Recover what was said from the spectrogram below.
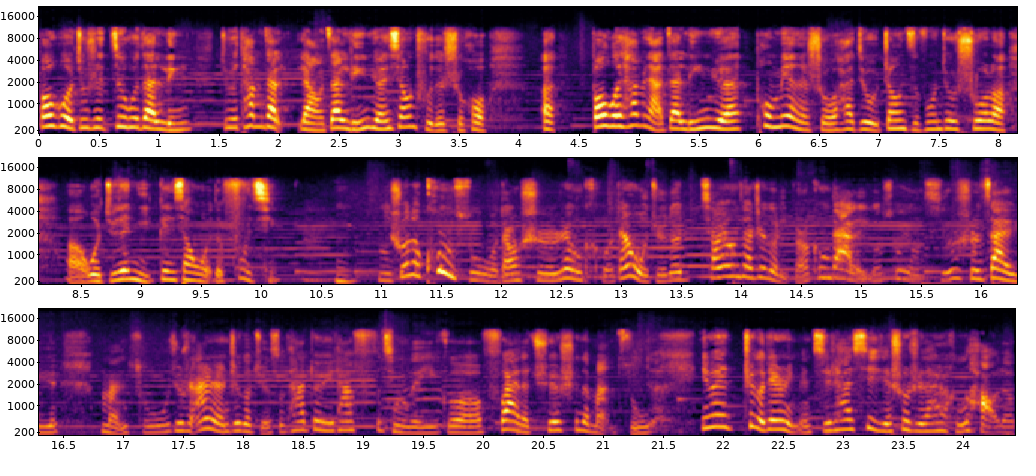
包括就是最后在陵，就是他们在两在陵园相处的时候，呃，包括他们俩在陵园碰面的时候，他就张子枫就说了，呃，我觉得你更像我的父亲。嗯，你说的控诉我倒是认可，但是我觉得肖央在这个里边更大的一个作用，其实是在于满足，就是安然这个角色他对于他父亲的一个父爱的缺失的满足。因为这个电影里面其实它细节设置的还是很好的，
